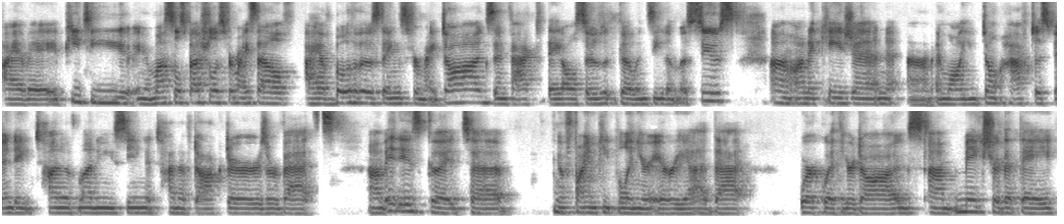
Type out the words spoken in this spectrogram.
I have a PT, you know, muscle specialist for myself. I have both of those things for my dogs. In fact, they also go and see the masseuse um, on occasion. Um, and while you don't have to spend a ton of money seeing a ton of doctors or vets, um, it is good to you know find people in your area that work with your dogs um, make sure that they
